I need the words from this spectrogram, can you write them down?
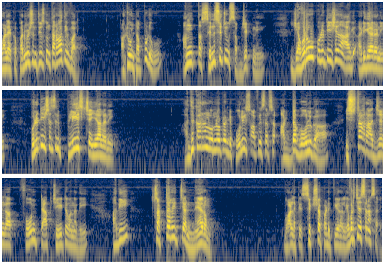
వాళ్ళ యొక్క పర్మిషన్ తీసుకున్న తర్వాత ఇవ్వాలి. అటువంటప్పుడు అంత సెన్సిటివ్ సబ్జెక్ట్ని ఎవరో పొలిటీషియన్ అడిగారని పొలిటీషియన్స్ని ప్లీజ్ చేయాలని అధికారంలో ఉన్నటువంటి పోలీస్ ఆఫీసర్స్ అడ్డగోలుగా ఇష్టారాజ్యంగా ఫోన్ ట్యాప్ చేయటం అన్నది అది చట్టరీత్యా నేరం. వాళ్ళకి శిక్ష పడి తీరాలి. ఎవరు చేసినా సరే.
